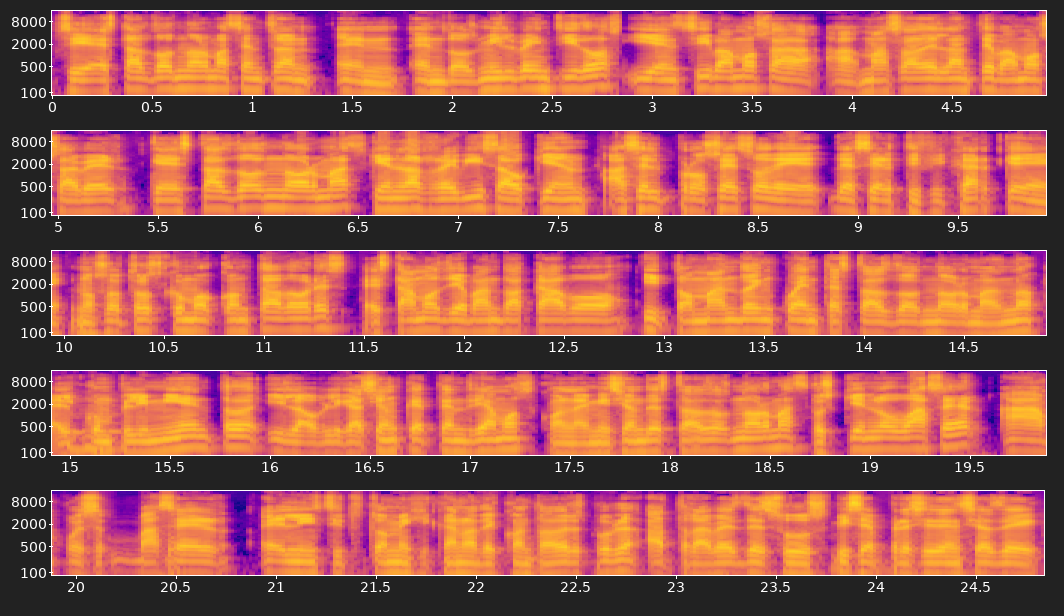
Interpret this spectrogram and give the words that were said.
sí, estas dos normas entran en, en 2022 y en sí vamos a, más adelante vamos a ver que estas dos normas, quién las revisa o quién hace el proceso de, de certificar que nosotros como contadores estamos llevando a cabo y tomando en cuenta estas dos normas, ¿no? El cumplimiento y la obligación que tendríamos con la emisión de estas dos normas, pues ¿quién lo va a hacer? Ah, pues va a ser el Instituto Mexicano de Contadores Públicos a través de sus vicepresidencias de,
